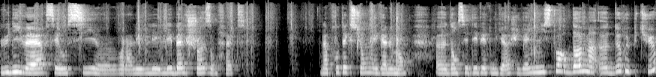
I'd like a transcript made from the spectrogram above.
l'univers, c'est aussi euh, voilà les, les, belles choses en fait. La protection également dans ces déverrouillages. Il y a une histoire d'homme de rupture.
